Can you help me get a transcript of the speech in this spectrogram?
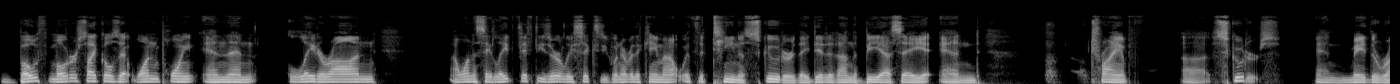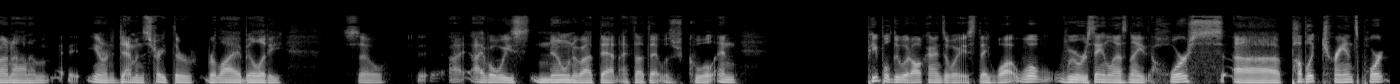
both motorcycles at one point and then later on, I want to say late 50s, early 60s, whenever they came out with the Tina scooter, they did it on the BSA and Triumph uh, scooters and made the run on them, you know, to demonstrate their reliability. So I, I've always known about that. And I thought that was cool. And people do it all kinds of ways. They walk, what we were saying last night, horse, uh, public transport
